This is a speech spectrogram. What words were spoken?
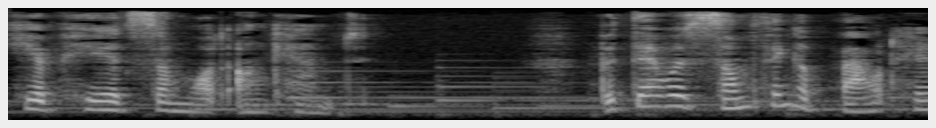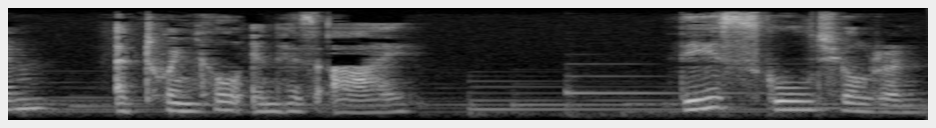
He appeared somewhat unkempt. But there was something about him, a twinkle in his eye. These school children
